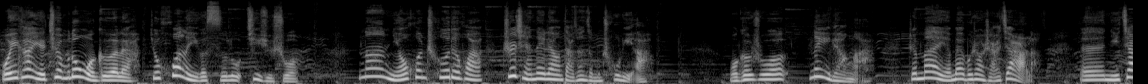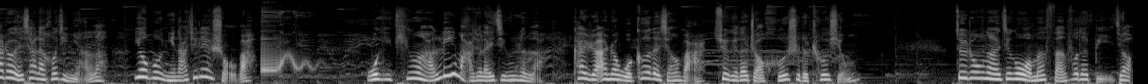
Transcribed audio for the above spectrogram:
我一看也劝不动我哥了呀，就换了一个思路，继续说：“那你要换车的话，之前那辆打算怎么处理啊？”我哥说：“那辆啊，这卖也卖不上啥价了。呃，你驾照也下来好几年了，要不你拿去练手吧？”我一听啊，立马就来精神了，开始按照我哥的想法去给他找合适的车型。最终呢，经过我们反复的比较，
